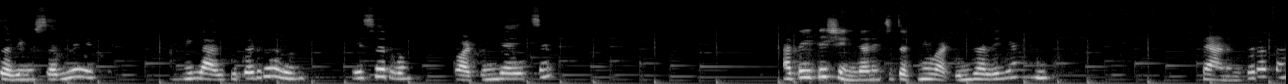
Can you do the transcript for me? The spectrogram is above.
चवीनुसार मीठ आणि लाल तिखट घालून हे सर्व वाटून घ्यायचे. आता इथे शेंगदाण्याची चटणी वाटून झालेली आहे. त्यानंतर आता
